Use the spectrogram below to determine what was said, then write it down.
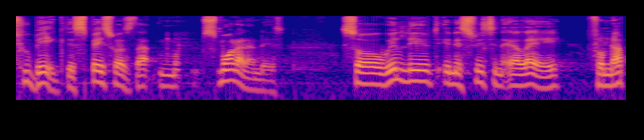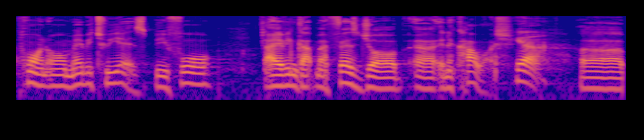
too big. The space was that m- smaller than this. So we lived in the streets in LA from that point on, maybe two years before I even got my first job uh, in a car wash. Yeah. Uh,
